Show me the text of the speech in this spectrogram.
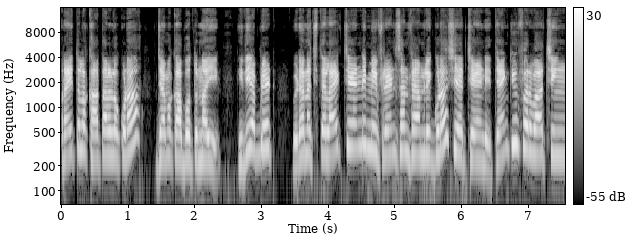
రైతుల ఖాతాలలో కూడా జమ కాబోతున్నాయి. ఇది అప్డేట్. వీడియో నచ్చితే లైక్ చేయండి మీ ఫ్రెండ్స్ అండ్ ఫ్యామిలీకి కూడా షేర్ చేయండి. Thank you for watching.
